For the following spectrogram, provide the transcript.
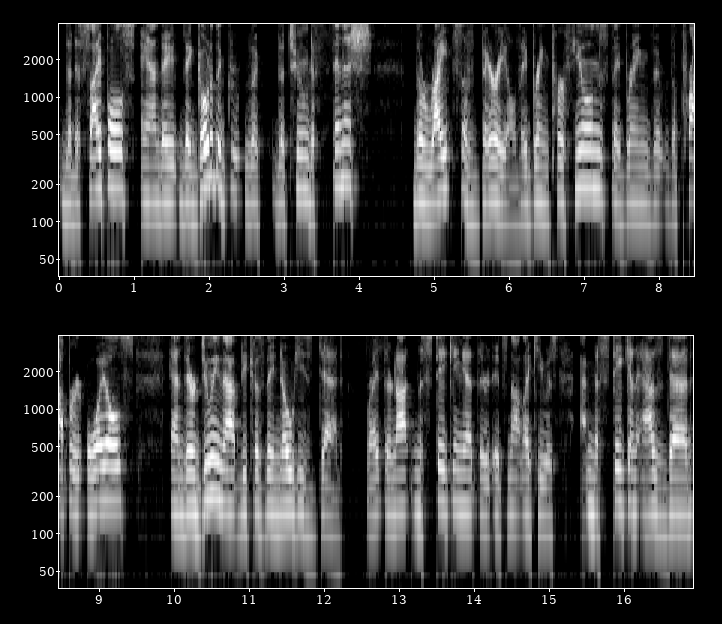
the disciples and they, they go to the, the, the tomb to finish the rites of burial. They bring perfumes, they bring the, the proper oils, and they're doing that because they know he's dead, right? They're not mistaking it. They're, it's not like he was mistaken as dead.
